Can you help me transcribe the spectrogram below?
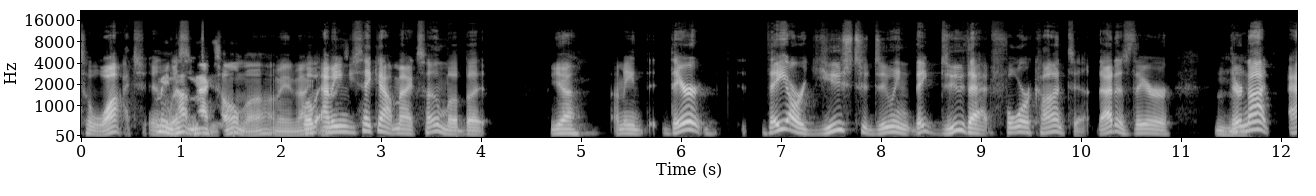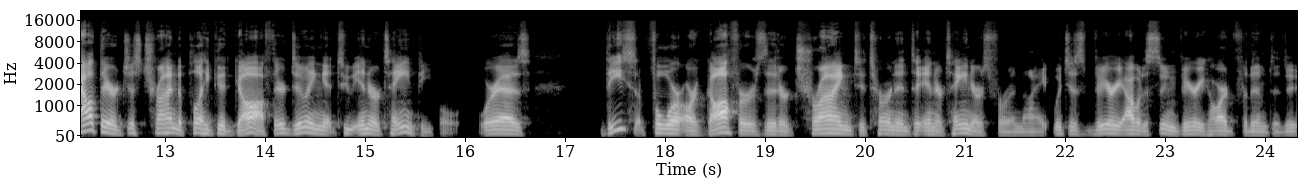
to watch. I mean, not Max to. Homa. I mean, Well, Max- I mean, you take out Max Homa, but yeah, I mean, they're they are used to doing they do that for content. That is their they're mhm. not out there just trying to play good golf. They're doing it to entertain people. Whereas these four are golfers that are trying to turn into entertainers for a night, which is very, I would assume, very hard for them to do.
